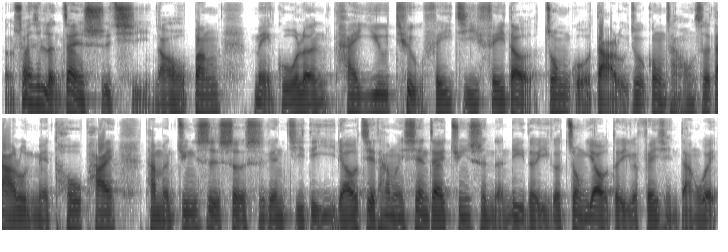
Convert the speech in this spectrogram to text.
呃算是冷战时期，然后帮美国人开 YouTube 飞机飞到中国大陆，就共产红色大陆里面偷拍他们军事设施跟基地，以了解他们现在军事能力的一个重要的一个飞行单位。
